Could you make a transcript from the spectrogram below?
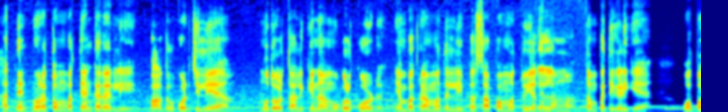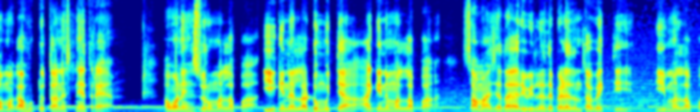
ಹದಿನೆಂಟುನೂರ ತೊಂಬತ್ತೆಂಟರಲ್ಲಿ ಬಾಗಲಕೋಟ್ ಜಿಲ್ಲೆಯ ಮುದೋಳ್ ತಾಲೂಕಿನ ಮುಗುಳ್ಕೋಡ್ ಎಂಬ ಗ್ರಾಮದಲ್ಲಿ ಬಸಪ್ಪ ಮತ್ತು ಯಲ್ಲಮ್ಮ ದಂಪತಿಗಳಿಗೆ ಒಬ್ಬ ಮಗ ಹುಟ್ಟುತ್ತಾನೆ ಸ್ನೇಹಿತರೆ. ಅವನ ಹೆಸರು ಮಲ್ಲಪ್ಪ. ಈಗಿನ ಲಡ್ಡು ಮುತ್ಯ ಆಗಿನ ಮಲ್ಲಪ್ಪ. ಸಮಾಜದ ಅರಿವಿಲ್ಲದೆ ಬೆಳೆದಂತ ವ್ಯಕ್ತಿ ಈ ಮಲ್ಲಪ್ಪ.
